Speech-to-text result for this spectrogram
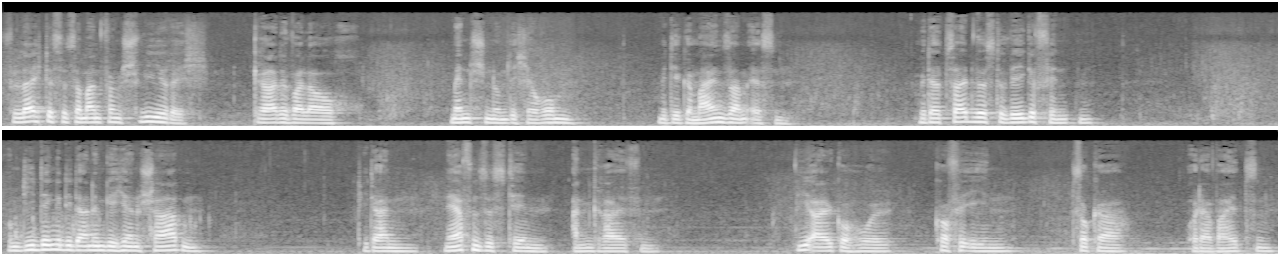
Vielleicht ist es am Anfang schwierig, gerade weil auch Menschen um dich herum mit dir gemeinsam essen. Mit der Zeit wirst du Wege finden, um die Dinge, die deinem Gehirn schaden, die dein Nervensystem angreifen, wie Alkohol, Koffein, Zucker oder Weizen,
